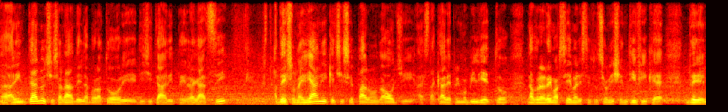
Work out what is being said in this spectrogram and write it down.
all'interno ci saranno dei laboratori digitali per i ragazzi Adesso negli anni che ci separano da oggi a staccare il primo biglietto lavoreremo assieme alle istituzioni scientifiche di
